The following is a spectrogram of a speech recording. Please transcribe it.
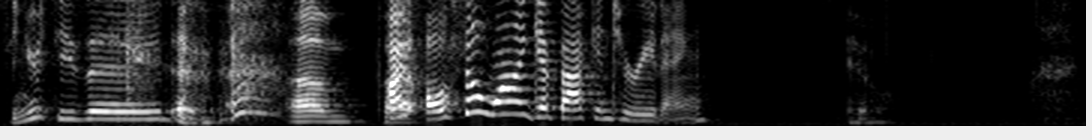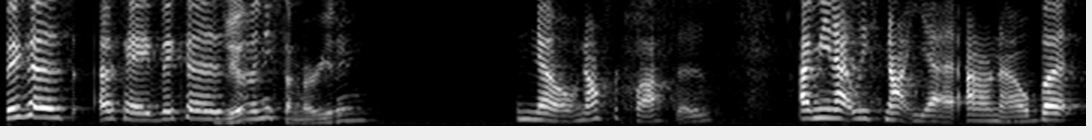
senior season. um, I also want to get back into reading ew. Because okay, because Do you have any summer reading? no, not for classes. I mean, at least not yet. I don't know, but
